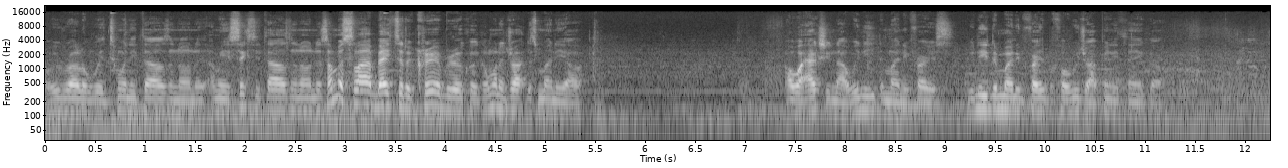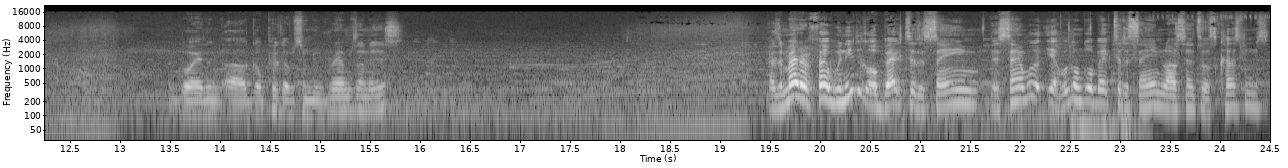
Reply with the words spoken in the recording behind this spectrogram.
we rolling with 20,000 on it. I mean 60,000 on this. I'm gonna slide back to the crib real quick. I want to drop this money off. Oh well, actually no. We need the money first. We need the money first before we drop anything. Go go ahead and uh, go pick up some new rims on this. As a matter of fact, we need to go back to the same, the same. Yeah, we're gonna go back to the same Los Santos Customs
